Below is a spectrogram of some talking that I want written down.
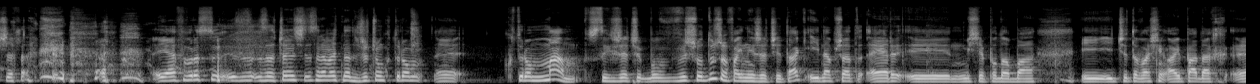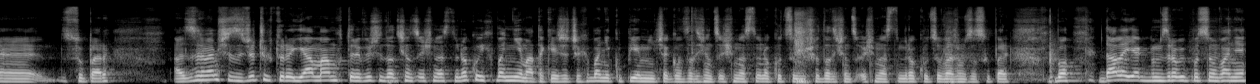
szaf. Ja po prostu zacząłem się zastanawiać nad rzeczą, którą e, którą mam z tych rzeczy, bo wyszło dużo fajnych rzeczy, tak? I na przykład R y, mi się podoba i, i, czy to właśnie o iPadach y, super. Ale zastanawiam się z rzeczy, które ja mam, które wyszły w 2018 roku i chyba nie ma takiej rzeczy. Chyba nie kupiłem niczego w 2018 roku, co wyszło w 2018 roku, co uważam za super. Bo dalej jakbym zrobił podsumowanie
